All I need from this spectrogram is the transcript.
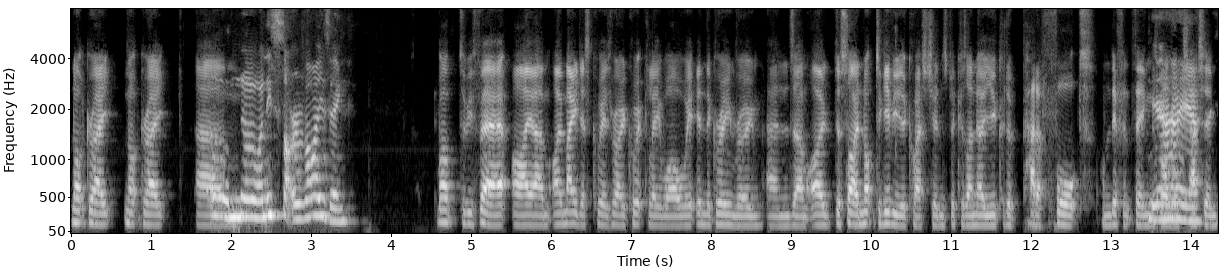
Not great, not great. oh Um, no, I need to start revising. Well, to be fair, I um I made this quiz very quickly while we're in the green room, and um, I decided not to give you the questions because I know you could have had a thought on different things while Yeah, we were yeah. chatting.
